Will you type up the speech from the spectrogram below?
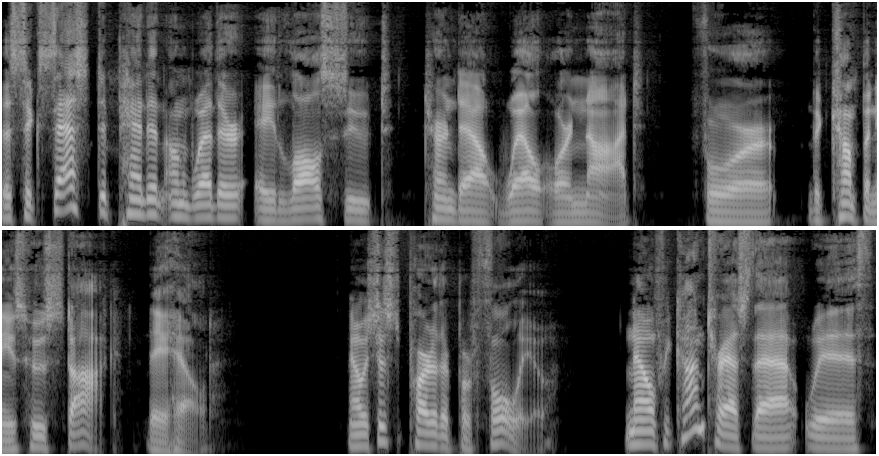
The success depended on whether a lawsuit turned out well or not for the companies whose stock they held. Now, it's just a part of their portfolio. Now, if we contrast that with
